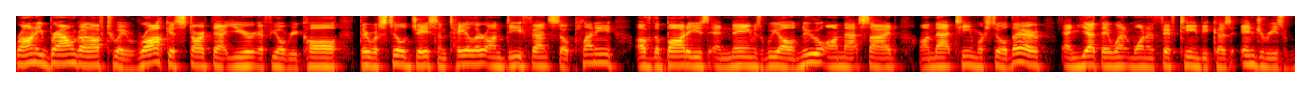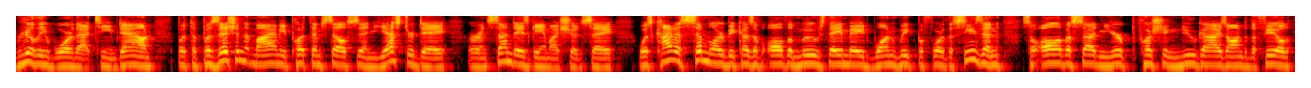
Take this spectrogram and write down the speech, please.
Ronnie Brown got off to a raucous start that year, if you'll recall. There was still Jason Taylor on defense, so plenty of the bodies and names we all knew on that side on that team were still there, and yet they went 1 and 15 because injuries really wore that team down. But the position that Miami put themselves in yesterday, or in Sunday's game, I should say, was kind of similar because of all the moves they made one week before the season. So all of a sudden, you're pushing new guys onto the field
